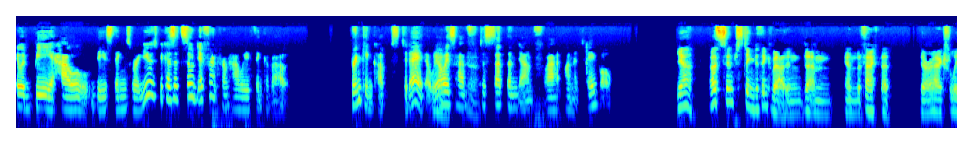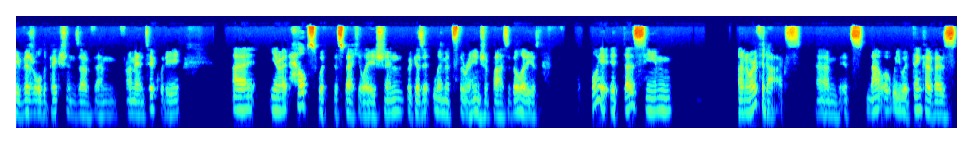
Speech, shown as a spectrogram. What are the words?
it would be how these things were used because it's so different from how we think about drinking cups today that we yeah, always have yeah. to set them down flat on a table. Yeah, that's interesting to think about, and um, and the fact that there are actually visual depictions of them from antiquity. Uh, you know, it helps with the speculation because it limits the range of possibilities. Boy, it does seem unorthodox. Um, it's not what we would think of as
